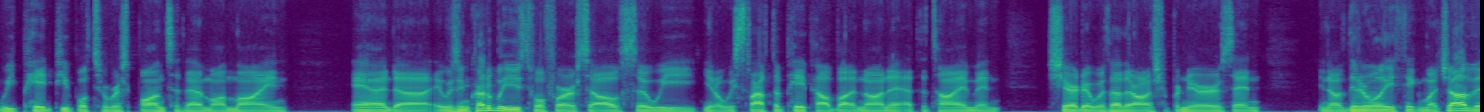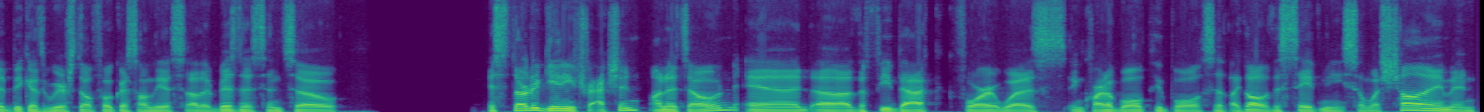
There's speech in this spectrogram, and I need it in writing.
we paid people to respond to them online and uh, it was incredibly useful for ourselves. So we, you know, we slapped a PayPal button on it at the time and shared it with other entrepreneurs, and you know, didn't really think much of it because we were still focused on this other business. And so it started gaining traction on its own, and uh, the feedback for it was incredible. People said like, "Oh, this saved me so much time," and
